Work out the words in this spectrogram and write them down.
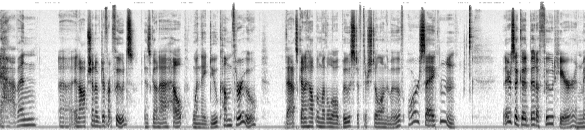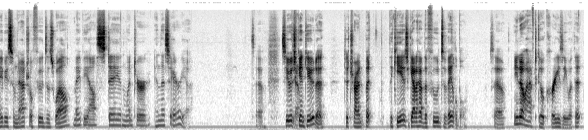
having uh, an option of different foods is going to help when they do come through that's going to help them with a little boost if they're still on the move or say hmm there's a good bit of food here and maybe some natural foods as well maybe i'll stay in winter in this area so see what you can do to to try. But the key is you got to have the foods available. So you don't have to go crazy with it.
